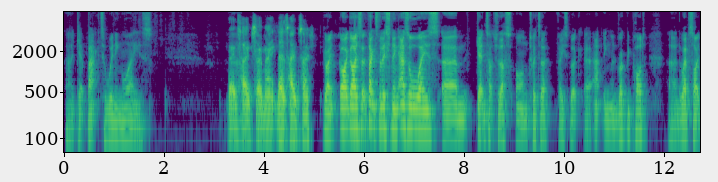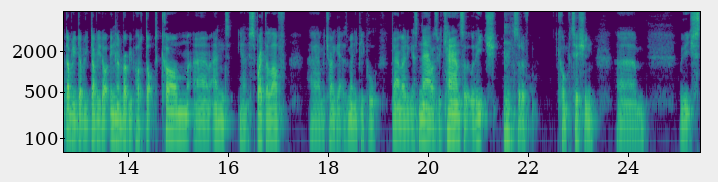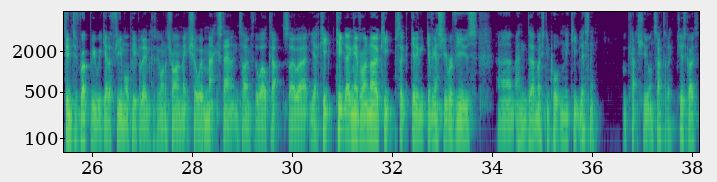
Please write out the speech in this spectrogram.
uh, get back to winning ways. Let's hope so, mate. Let's hope so. Great. All right, guys. Thanks for listening. As always, um, get in touch with us on Twitter, Facebook, uh, at England Rugby Pod, uh, the website www.englandrugbypod.com, um, and you know spread the love. Um, we're trying to get as many people downloading us now as we can, so that with each sort of competition, um, with each stint of rugby, we get a few more people in because we want to try and make sure we're maxed out in time for the World Cup. So uh, yeah, keep keep letting everyone know. Keep getting giving us your reviews, um, and uh, most importantly, keep listening. We'll catch you on Saturday. Cheers, guys.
